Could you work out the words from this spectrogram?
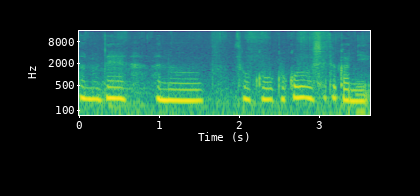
なのであのそうこう心を静かに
